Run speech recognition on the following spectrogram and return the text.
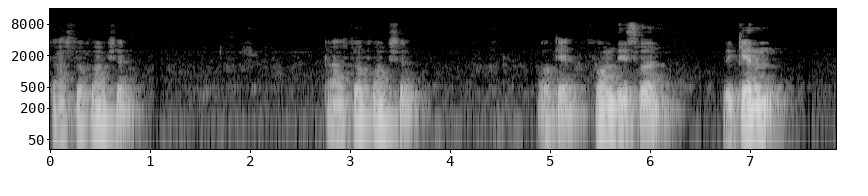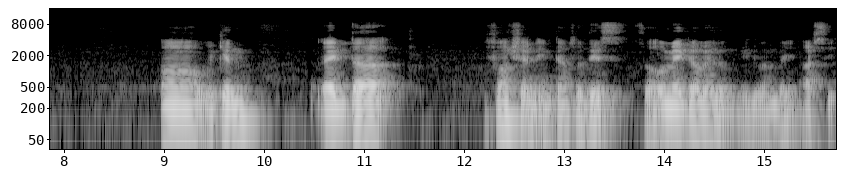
Transfer function. Transfer function. Okay from this one we can uh, we can write the function in terms of this so omega value is 1 by rc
